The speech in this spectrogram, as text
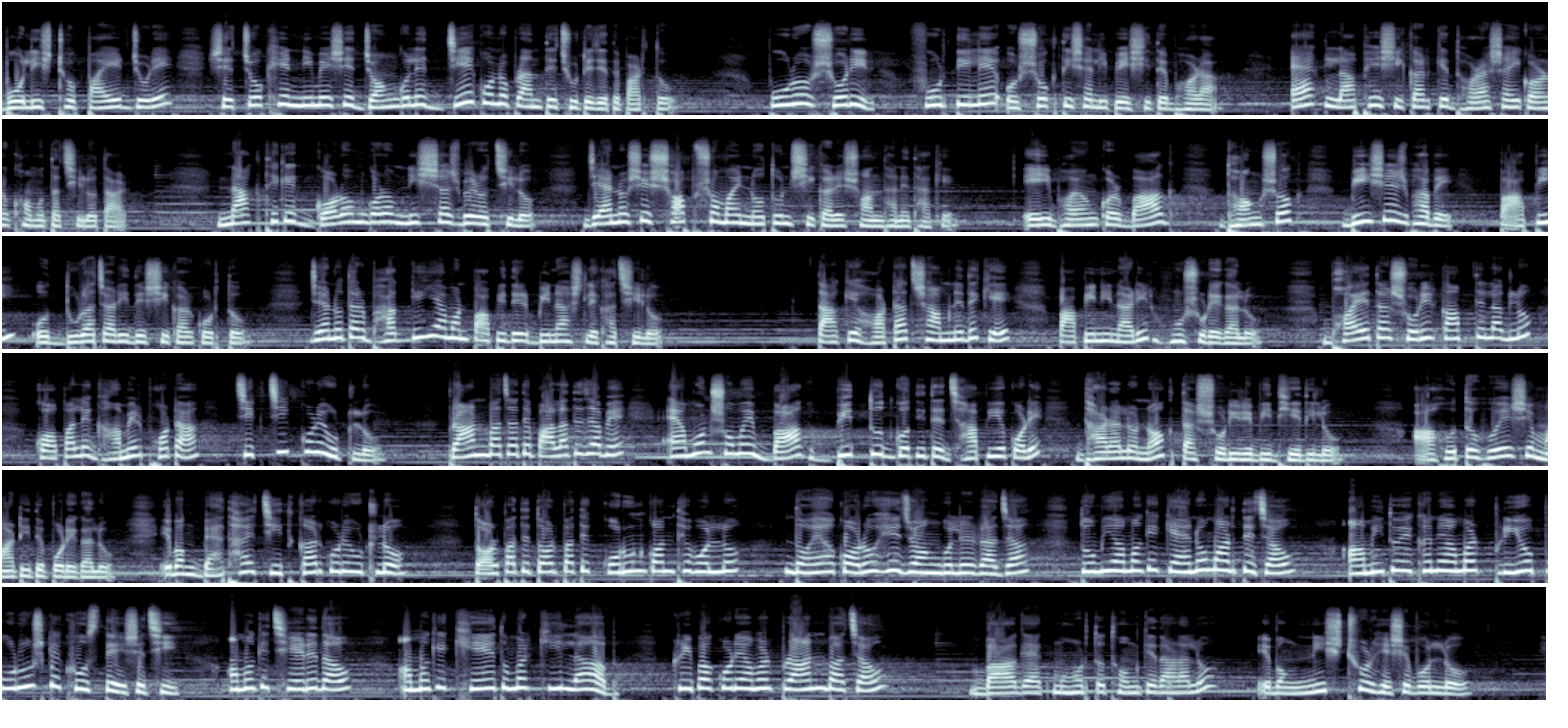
বলিষ্ঠ পায়ের জোরে সে চোখের নিমেষে জঙ্গলের যে কোনো প্রান্তে ছুটে যেতে পারত। পুরো শরীর ফুর্তিলে ও শক্তিশালী পেশিতে ভরা। এক লাফে শিকারকে ধরাশায়ী করানোর ক্ষমতা ছিল তার। নাক থেকে গরম গরম নিঃশ্বাস বেরোচ্ছিল যেন সে সব সময় নতুন শিকারের সন্ধানে থাকে। এই ভয়ঙ্কর বাঘ ধ্বংসক, বিশেষভাবে পাপী ও দুরাচারীদের শিকার করত, যেন তার ভাগ্যেই এমন পাপীদের বিনাশ লেখা ছিল। তাকে হঠাৎ সামনে দেখে পাপিনী নারীর হুঁশ গেল। ভয়ে তার শরীর কাঁপতে লাগল কপালে ঘামের ফোঁটা চিকচিক করে উঠল। প্রাণ বাঁচাতে পালাতে যাবে এমন সময় বাঘ বিদ্যুৎ গতিতে ঝাঁপিয়ে পড়ে ধারালো নখ তার শরীরে বিধিয়ে দিল। আহত হয়ে সে মাটিতে পড়ে গেল এবং ব্যথায় চিৎকার করে উঠল। তরপাতে তরপাতে করুণ কণ্ঠে বলল, দয়া করো হে জঙ্গলের রাজা, তুমি আমাকে কেন মারতে চাও? আমি তো এখানে আমার প্রিয় পুরুষকে খুঁজতে এসেছি। আমাকে ছেড়ে দাও, আমাকে খেয়ে তোমার কি লাভ? কৃপা করে আমার প্রাণ বাঁচাও। বাঘ এক মুহূর্ত থমকে দাঁড়াল এবং নিষ্ঠুর হেসে বলল,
